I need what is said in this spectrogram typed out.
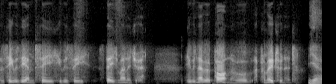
this. He was the MC. He was the stage manager. He was never a partner or a promoter in it. yeah,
